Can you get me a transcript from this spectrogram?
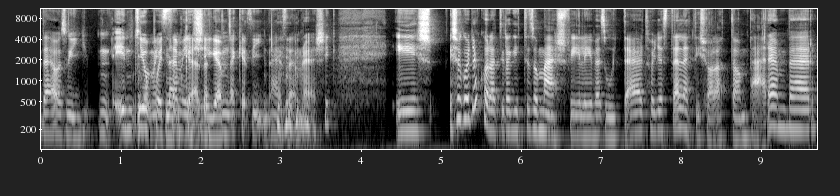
de az így, én tudom, Jobb, hogy, hogy személyiségemnek ez így nehezemre esik. És, és akkor gyakorlatilag itt ez a másfél év ez úgy telt, hogy ezt el lett is alattam pár ember,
